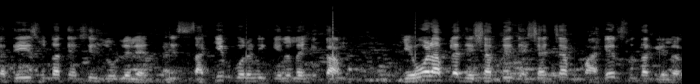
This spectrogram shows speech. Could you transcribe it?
तर तेही सुद्धा त्याशी जोडलेले आहेत. आणि साकीब गोरेंनी केलेलं हे काम केवळ आपल्या देशात नाही देशाच्या बाहेर सुद्धा गेलं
